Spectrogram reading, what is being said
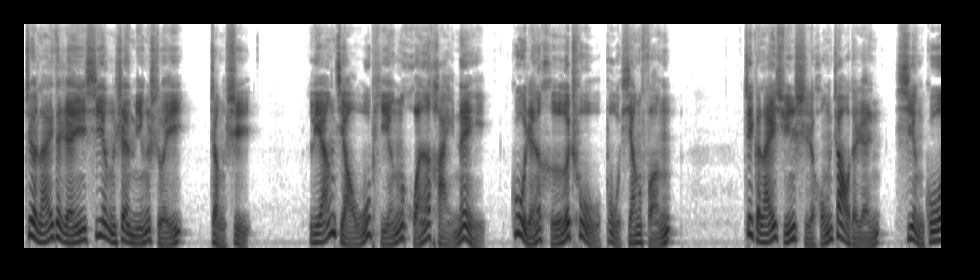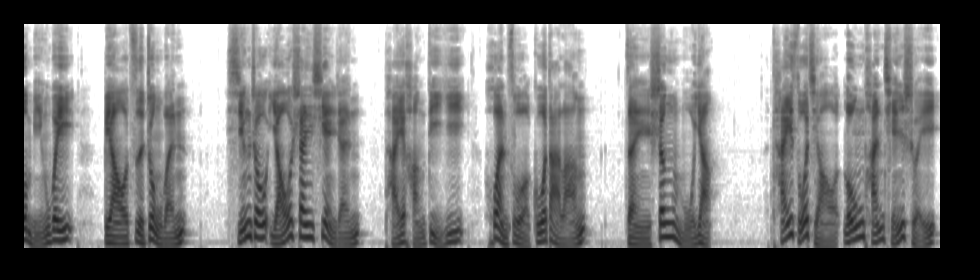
这来的人姓甚名谁？正是。两脚无凭还海内，故人何处不相逢？这个来寻史弘照的人，姓郭名威，表字仲文，行州瑶山县人，排行第一，唤作郭大郎。怎生模样？抬左脚龙盘潜水，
